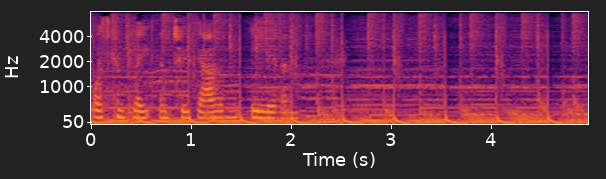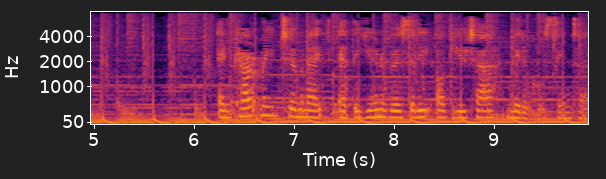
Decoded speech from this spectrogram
was complete in 2011. and currently terminates at the University of Utah Medical Center.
